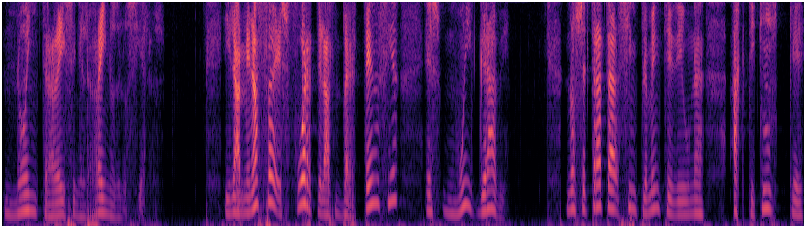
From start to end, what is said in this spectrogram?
no entraréis en el reino de los cielos. Y la amenaza es fuerte, la advertencia es muy grave. No se trata simplemente de una actitud que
